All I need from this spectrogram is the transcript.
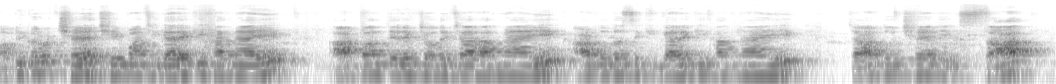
कॉपी करो। छह छह, पाँच, ग्यारह के हाथ में आया एक। आठ, पाँच, तेरह, चौदह, चार हाथ में आया एक। आठ, दो, दस, एक, ग्यारह के हाथ में आया एक। चार, दो, छह, एक, सात।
